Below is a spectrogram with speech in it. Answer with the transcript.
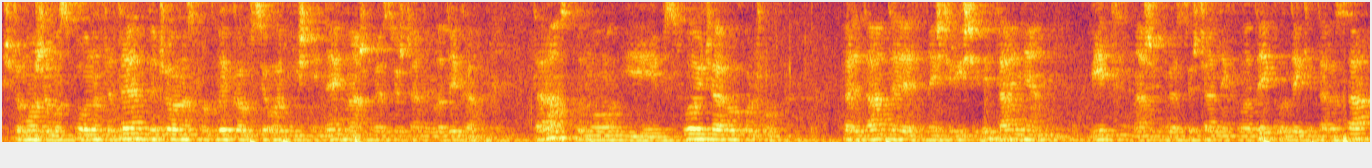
що можемо сповнити те, до чого нас покликав сьогоднішній день наш пресвящений владика Тарас. Тому і в свою чергу хочу передати найщиріші вітання від наших пресвящених владик, владики Тараса,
